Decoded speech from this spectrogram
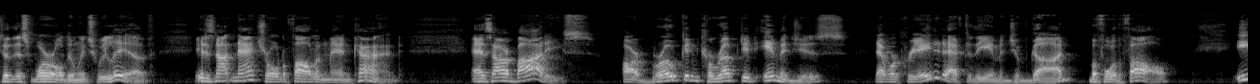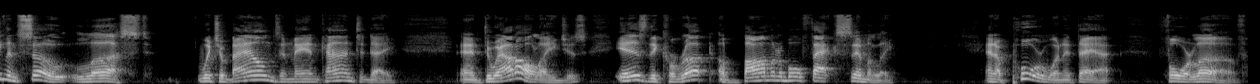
to this world in which we live. It is not natural to fallen mankind. As our bodies are broken, corrupted images that were created after the image of God before the fall, even so, lust, which abounds in mankind today and throughout all ages, is the corrupt, abominable facsimile, and a poor one at that, for love.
